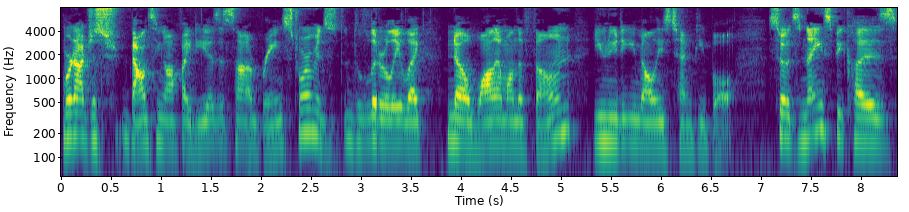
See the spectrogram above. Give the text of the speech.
we're not just bouncing off ideas. It's not a brainstorm. It's literally like, no, while I'm on the phone, you need to email these 10 people. So it's nice because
